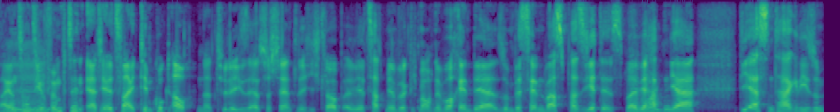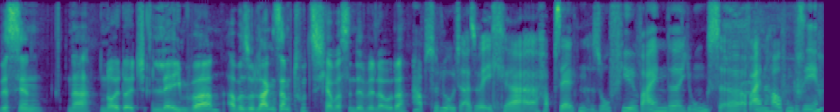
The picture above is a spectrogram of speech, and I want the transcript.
22.15 Uhr, RTL 2. Tim guckt auch. Natürlich, selbstverständlich. Ich glaube, jetzt hatten wir wirklich mal auch eine Woche, in der so ein bisschen was passiert ist. Weil wir Jawohl. hatten ja die ersten Tage, die so ein bisschen, na, neudeutsch lame waren. Aber so langsam tut sich ja was in der Villa, oder? Absolut. Also ich äh, habe selten so viel weinende Jungs äh, auf einen Haufen gesehen.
